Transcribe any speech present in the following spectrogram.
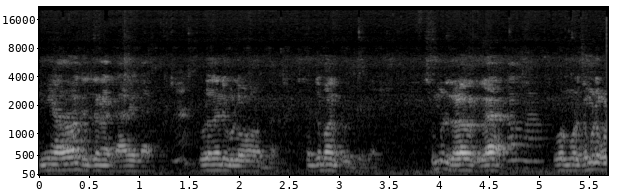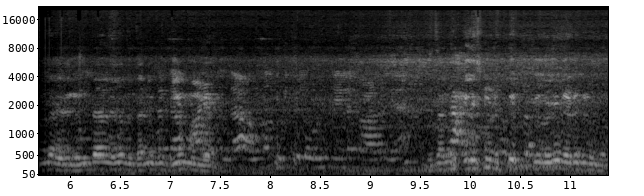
நீ அதான் செஞ்சேன் காலையில். இவ்வளோ தண்ணி உள்ள வந்தேன் கொஞ்சமாக போயிட்டு சிமெண்ட் கலர் இருக்குல்ல? ஒரு மூணு சிமெண்ட் கொடுத்தா இது இந்த இது இந்த தண்ணி போய் க்ளீன் பண்ணுங்க இந்த தண்ணி க்ளீன் பண்ணி வெளியில் எடுக்கணுங்க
